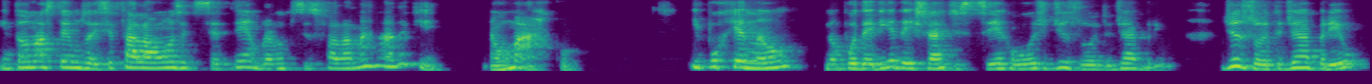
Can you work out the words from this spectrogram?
Então, nós temos aí, se fala 11 de setembro, eu não preciso falar mais nada aqui. É um marco. E por que não? Não poderia deixar de ser hoje 18 de abril. 18 de abril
